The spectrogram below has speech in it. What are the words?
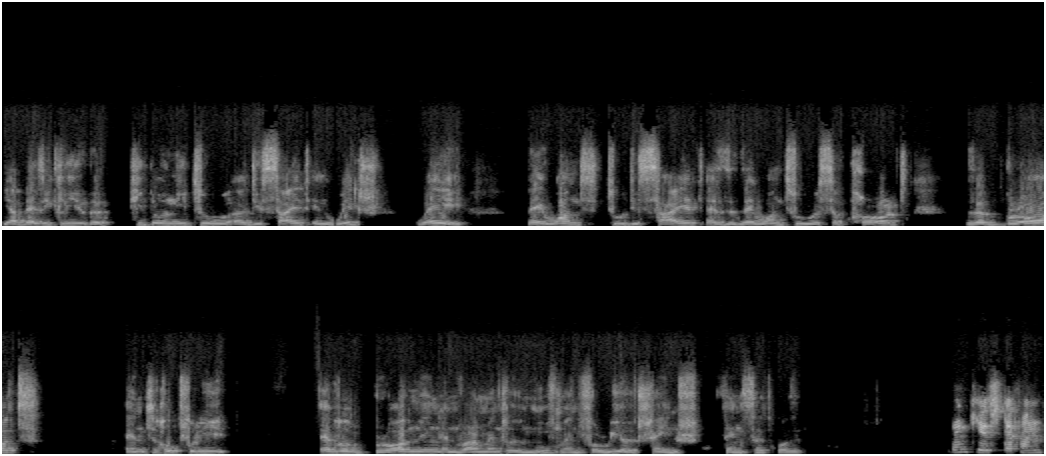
yeah, basically the people need to uh, decide in which way they want to decide as they want to support the broad and hopefully ever broadening environmental movement for real change Thanks. That was it. Thank you, Stefan.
